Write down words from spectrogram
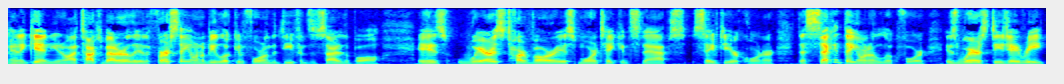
And again, you know, I talked about earlier, the first thing I'm going to be looking for on the defensive side of the ball is where is Tarvarius Moore taking snaps, safety or corner? The second thing I'm going to look for is where is DJ Reed?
